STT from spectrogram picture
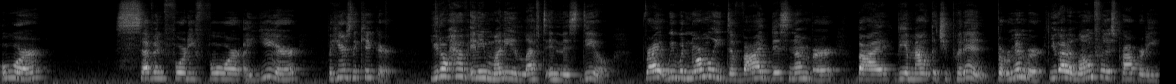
or 744 a year but here's the kicker. You don't have any money left in this deal right? We would normally divide this number by the amount that you put in but remember you got a loan for this property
